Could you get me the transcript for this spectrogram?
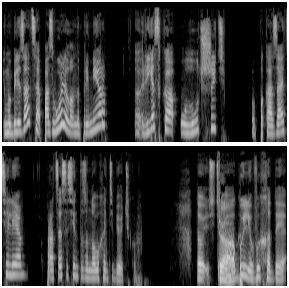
Иммобилизация позволила, например, э, резко улучшить показатели процесса синтеза новых антибиотиков. То есть э, так. были выходы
